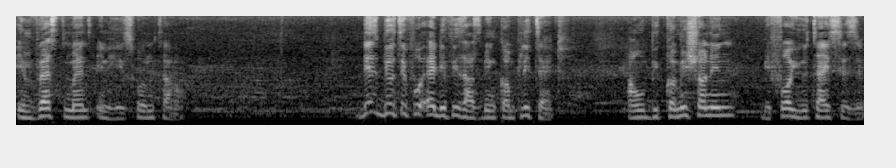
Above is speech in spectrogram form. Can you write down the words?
investment in his hometown. This beautiful edifice has been completed and will be commissioning before Utah season.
